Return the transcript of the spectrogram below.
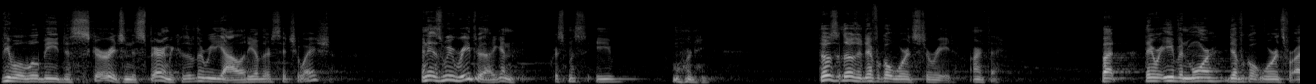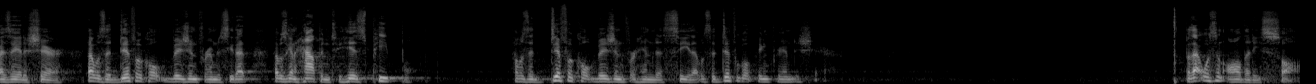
People will be discouraged and despairing because of the reality of their situation. And as we read through that, again, Christmas Eve morning, those, those are difficult words to read, aren't they? But they were even more difficult words for Isaiah to share. That was a difficult vision for him to see. That, that was going to happen to his people. That was a difficult vision for him to see. That was a difficult thing for him to share. But that wasn't all that he saw.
